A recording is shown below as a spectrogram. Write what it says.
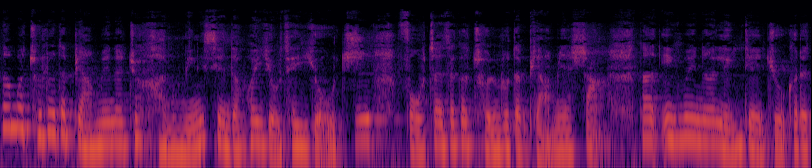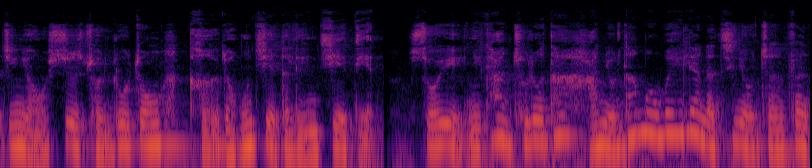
那么纯露的表面呢就很明显的会有些油脂浮在这个纯露的表面上。那因为呢零点九克的精油是纯露中可溶解的临界点，所以你看除了它含有那么微量的精油成分，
